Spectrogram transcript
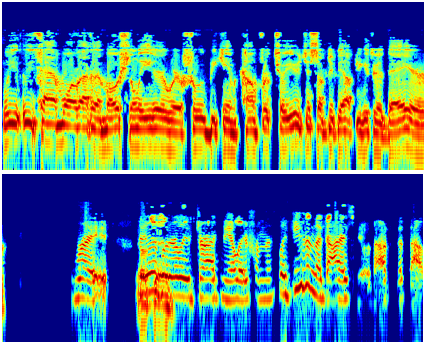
We, we kind of more of like an emotional eater where food became comfort to you, just something to help you get through the day or, Right. They Okay. would literally drag me away from this. Like even the guys knew about it at that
